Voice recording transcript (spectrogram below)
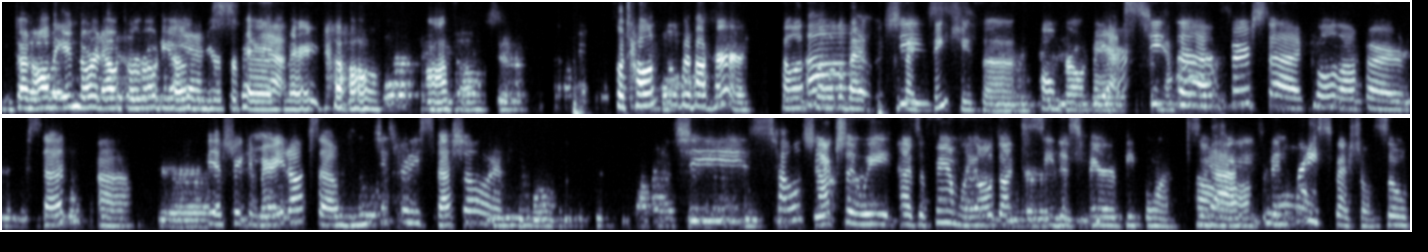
You've Done all the indoor and outdoor rodeos and you're prepared. Yeah. There you go. Awesome. So tell us a little bit about her. Tell us a little Um, bit. 'cause I think she's- she's a homegrown mare. Yes, she's the first uh, colt off our stud. Uh, we have Streak and Mary Doc, so she's pretty special and she's how old she? Actually, we, as a family, all got to see this mare before. So Yeah. it's been pretty special. So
